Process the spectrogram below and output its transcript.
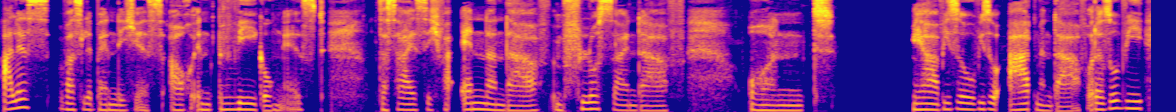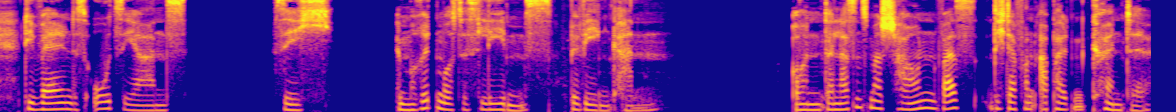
alles, was lebendig ist, auch in Bewegung ist. Das heißt, sich verändern darf, im Fluss sein darf und ja, wie so, wie so atmen darf oder so wie die Wellen des Ozeans sich im Rhythmus des Lebens bewegen kann. Und dann lass uns mal schauen, was dich davon abhalten könnte,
